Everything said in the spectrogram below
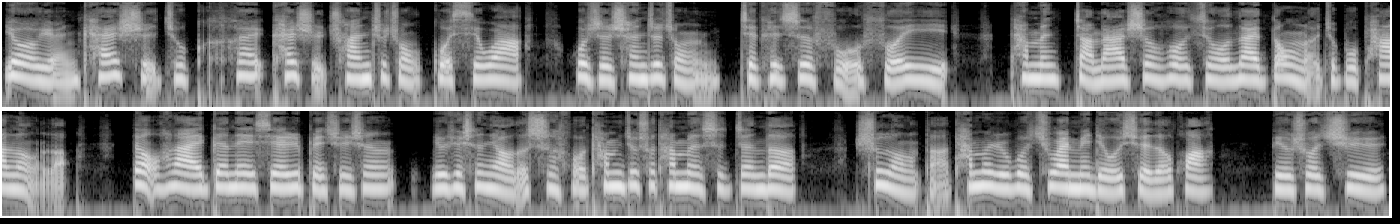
幼儿园开始就开开始穿这种过膝袜，或者穿这种 JK 制服，所以他们长大之后就耐冻了，就不怕冷了。但我后来跟那些日本学生、留学生聊的时候，他们就说他们是真的。是冷的。他们如果去外面留学的话，比如说去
